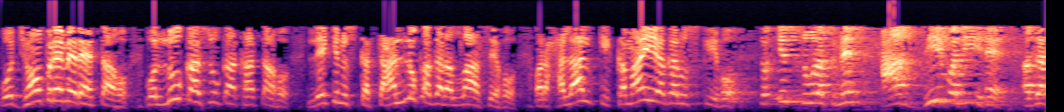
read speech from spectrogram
وہ جھونپڑے میں رہتا ہو، وہ لو کا سوکھا کھاتا ہو، لیکن اس کا تعلق اگر اللہ سے ہو اور حلال کی کمائی اگر اس کی ہو، تو اس صورت میں آپ بھی ولی ہے اگر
